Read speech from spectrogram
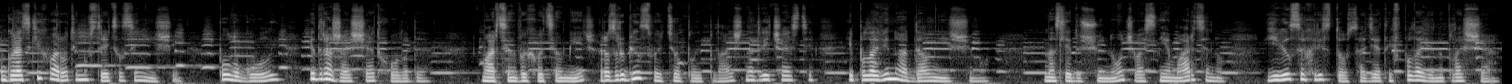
у городских ворот ему встретился нищий, полуголый и дрожащий от холода. Мартин выхватил меч, разрубил свой теплый плащ на две части и половину отдал нищему. На следующую ночь во сне Мартину явился Христос, одетый в половину плаща,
